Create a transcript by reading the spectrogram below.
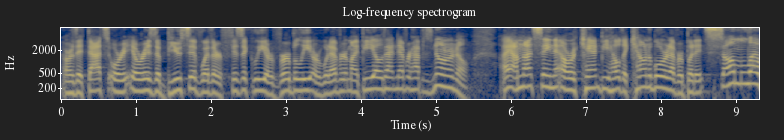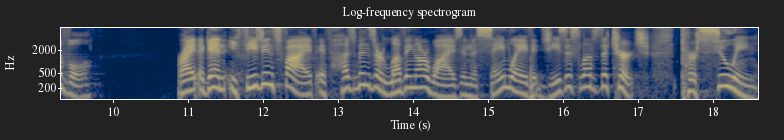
or that that's or, or is abusive, whether physically or verbally or whatever it might be? Oh, that never happens. No, no, no. I, I'm not saying that or can't be held accountable or whatever, but at some level, right? Again, Ephesians 5 if husbands are loving our wives in the same way that Jesus loves the church, pursuing,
